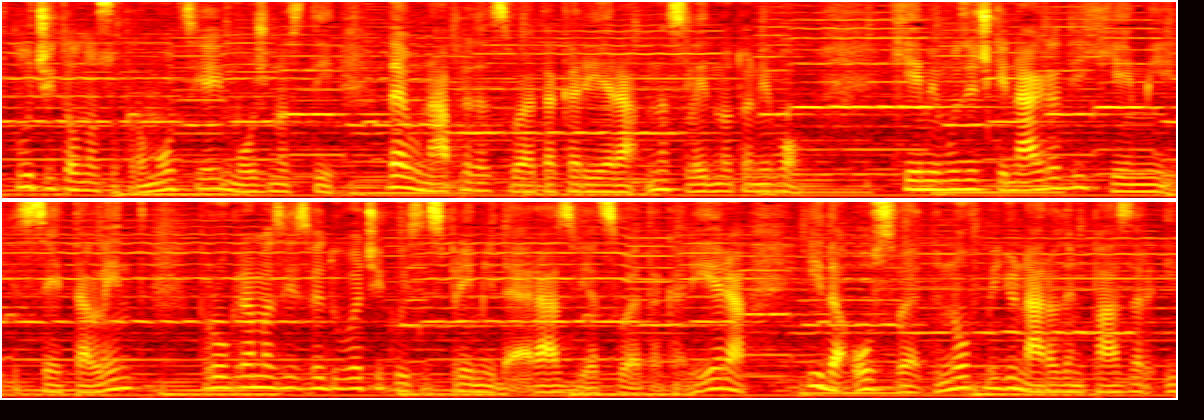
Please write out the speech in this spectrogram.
вклучително со промоција и можности да ја унапредат својата кариера на следното ниво. Хеми музички награди, Хеми се талент, програма за изведувачи кои се спремни да ја развијат својата кариера и да освојат нов меѓународен пазар и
